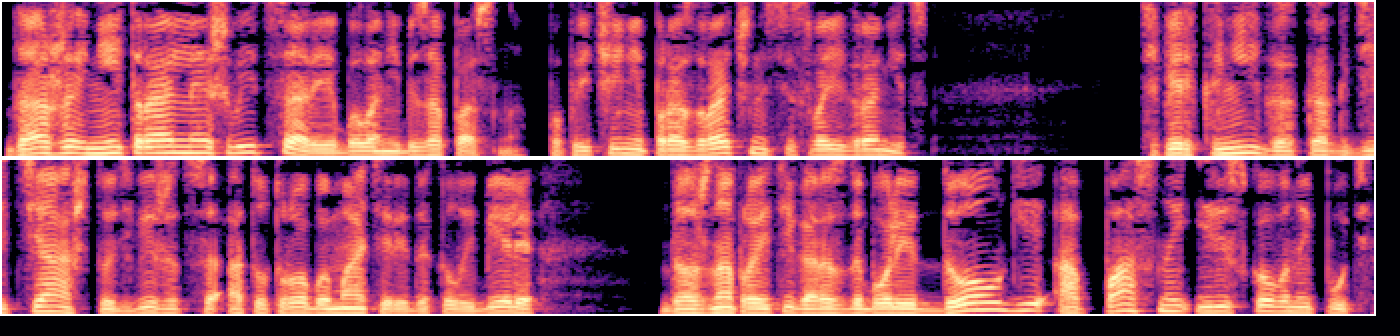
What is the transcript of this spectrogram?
даже нейтральная Швейцария была небезопасна по причине прозрачности своих границ — Теперь книга, как дитя, что движется от утробы матери до колыбели, должна пройти гораздо более долгий, опасный и рискованный путь.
